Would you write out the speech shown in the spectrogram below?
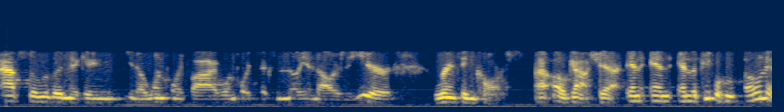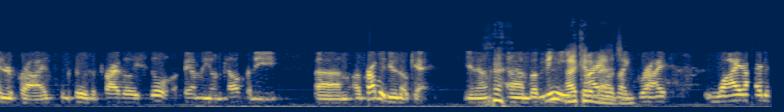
absolutely making, you know, 1.5, 1.6 million dollars a year renting cars. Uh, oh gosh, yeah. And and and the people who own Enterprise, since it was a privately still a family-owned company, um, are probably doing okay. You know, um, but me, I can was like bright, wide-eyed.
